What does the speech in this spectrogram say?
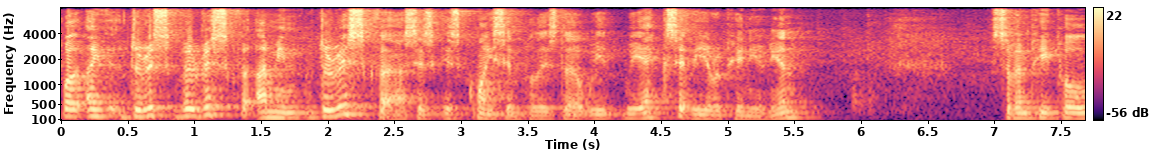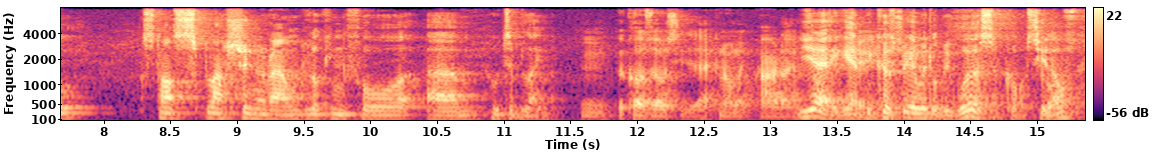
Well, I, the risk, the risk for, I mean, the risk for us is, is quite simple: is that we, we exit the European Union, so then people start splashing around looking for um, who to blame. Mm, because obviously the economic paradigm. Yeah, yeah, change. because it'll be worse, of course. You know, course.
